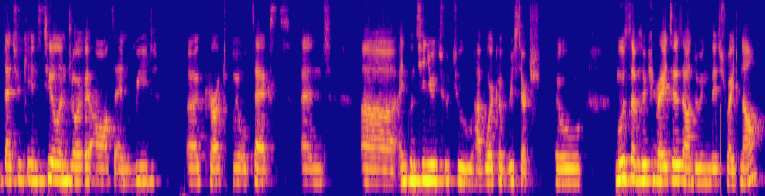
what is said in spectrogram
that you can still enjoy art and read uh, curatorial texts and uh, and continue to to have work of research. So most of the curators are doing this right now.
